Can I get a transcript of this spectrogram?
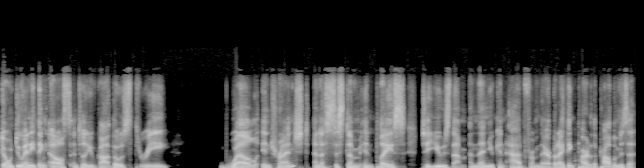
Don't do anything else until you've got those three well entrenched and a system in place to use them and then you can add from there but i think part of the problem is that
